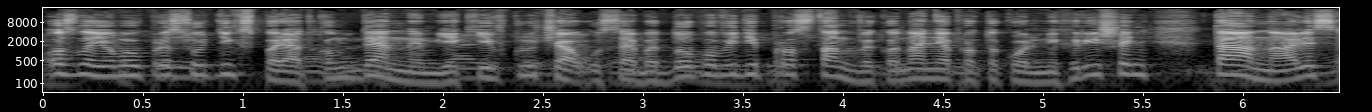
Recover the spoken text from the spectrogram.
ознайомив присутніх з порядком денним, який включав у себе доповіді про стан виконання протокольних рішень та аналіз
